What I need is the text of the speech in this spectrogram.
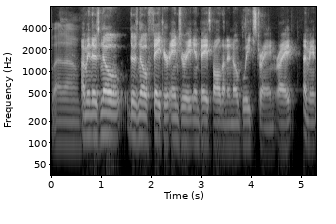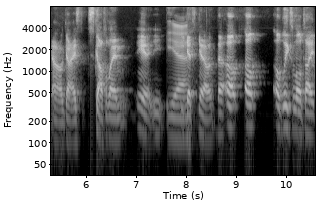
But um, I mean, there's no there's no faker injury in baseball than an oblique strain, right? I mean, oh, guys scuffling, yeah, he, yeah, he gets you know the oh oh oblique's a little tight,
